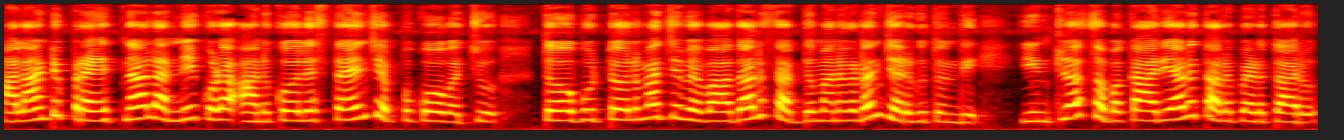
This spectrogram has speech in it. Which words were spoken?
అలాంటి ప్రయత్నాలన్నీ కూడా అనుకూలిస్తాయని చెప్పుకోవచ్చు. తోబుట్టోల మధ్య వివాదాలు సర్దుమనగడం జరుగుతుంది. ఇంట్లో శుభకార్యాలు తలపెడతారు.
